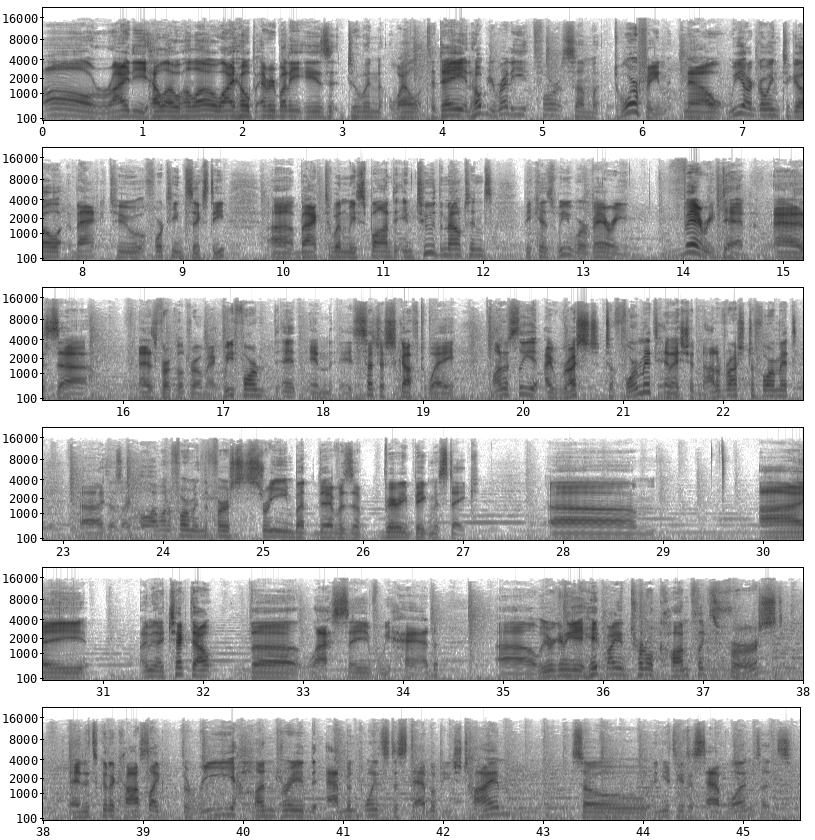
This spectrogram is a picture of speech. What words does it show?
Alrighty, hello, hello. I hope everybody is doing well today and hope you're ready for some dwarfing. Now, we are going to go back to 1460, uh, back to when we spawned into the mountains because we were very, very dead as uh, as Verkal Dromak. We formed it in such a scuffed way. Honestly, I rushed to form it and I should not have rushed to form it. Uh, I was like, oh, I want to form it in the first stream, but that was a very big mistake. Um, I, I mean, I checked out the last save we had. Uh, we were gonna get hit by internal conflicts first, and it's gonna cost like 300 admin points to stab up each time. So, and you have to get to stab one, so it's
